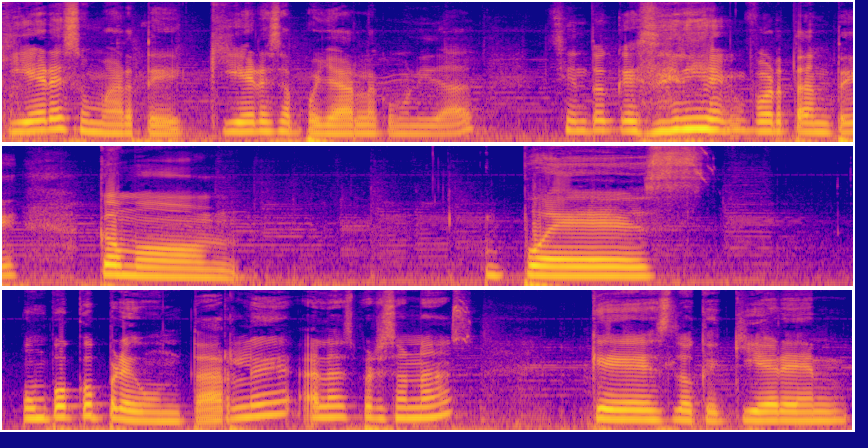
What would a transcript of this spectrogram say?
quieres sumarte, quieres apoyar a la comunidad, siento que sería importante como pues un poco preguntarle a las personas qué es lo que quieren,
